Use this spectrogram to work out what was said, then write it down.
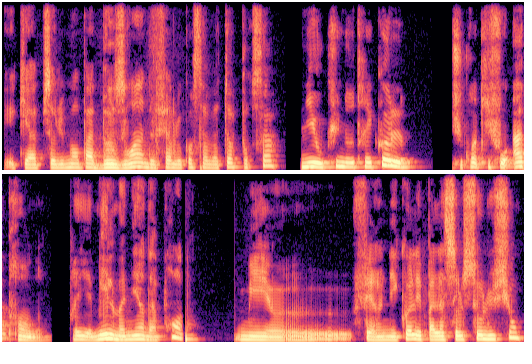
et qu'il n'y a absolument pas besoin de faire le conservatoire pour ça, ni aucune autre école. Je crois qu'il faut apprendre. Après, il y a mille manières d'apprendre. Mais euh, faire une école n'est pas la seule solution.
